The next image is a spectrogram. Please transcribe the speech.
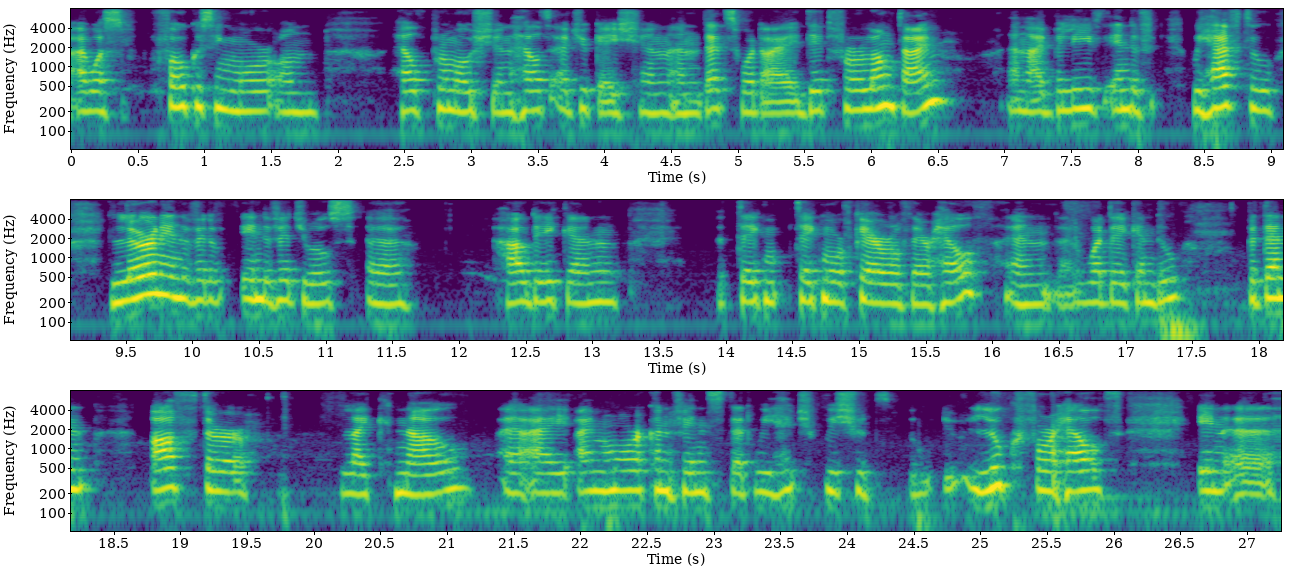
I was focusing more on health promotion, health education, and that's what I did for a long time and I believe in the we have to learn individ- individuals uh, how they can take take more care of their health and uh, what they can do. But then after, like now, I I'm more convinced that we we should look for health in a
